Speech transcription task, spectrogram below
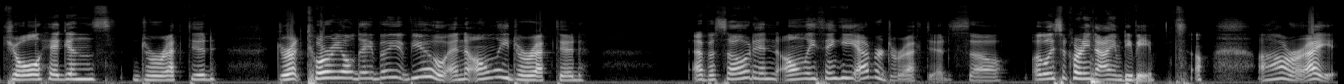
Joel Higgins directed directorial debut and only directed episode and only thing he ever directed. So, at least according to IMDb. So, all right,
